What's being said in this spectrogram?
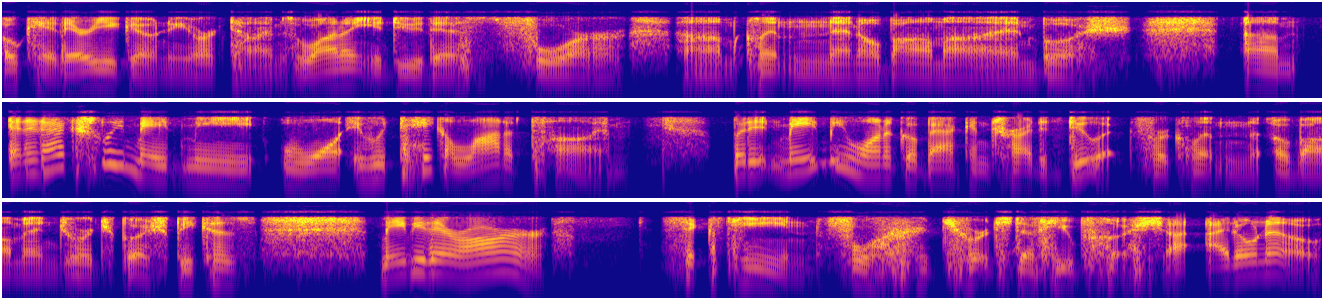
okay, there you go, New York Times. Why don't you do this for um, Clinton and Obama and Bush? Um, and it actually made me want, it would take a lot of time, but it made me want to go back and try to do it for Clinton, Obama, and George Bush because maybe there are 16 for George W. Bush. I, I don't know.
